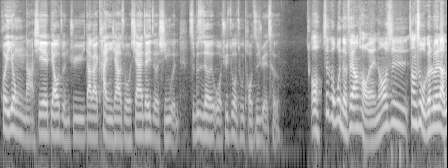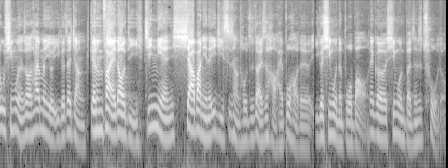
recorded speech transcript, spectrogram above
会用哪些标准去大概看一下，说现在这一则新闻值不值得我去做出投资决策？哦，这个问的非常好哎。然后是上次我跟瑞拉录新闻的时候，他们有一个在讲 GameFi 到底今年下半年的一级市场投资到底是好还不好的一个新闻的播报。那个新闻本身是错的哦。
